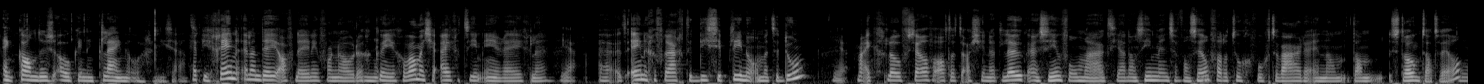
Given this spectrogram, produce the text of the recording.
En kan dus ook in een kleine organisatie. Heb je geen L&D-afdeling voor nodig, Nee. kun je gewoon met je eigen team inregelen. Ja. Eh, het enige vraagt de discipline om het te doen. Ja. Maar ik geloof zelf altijd, als je het leuk en zinvol maakt, ja, dan zien mensen vanzelf wel de toegevoegde waarde en dan, dan stroomt dat wel. Ja.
